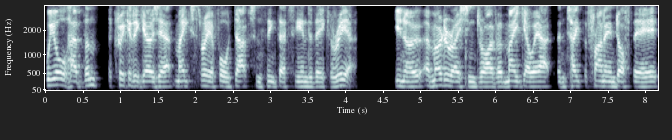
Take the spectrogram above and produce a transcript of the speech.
we all have them. A cricketer goes out, makes three or four ducks, and think that's the end of their career. You know, a motor racing driver may go out and take the front end off their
